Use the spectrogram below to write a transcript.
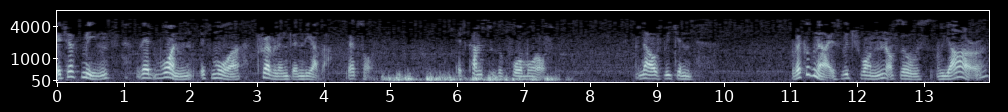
It just means that one is more prevalent than the other. That's all. It comes to the fore more often. Now, if we can recognize which one of those we are,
